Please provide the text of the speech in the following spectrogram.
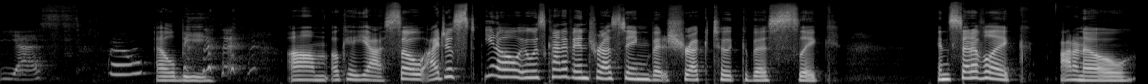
Yes. LB. um, okay, yeah. So I just, you know, it was kind of interesting that Shrek took this, like, instead of, like, I don't know,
